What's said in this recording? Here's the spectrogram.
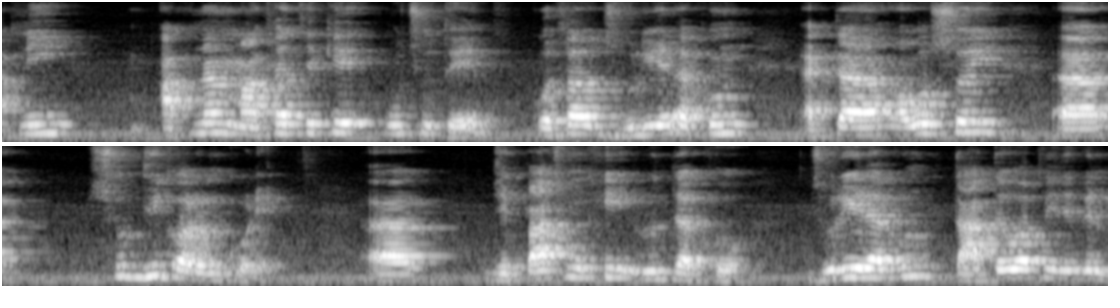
আপনি আপনার মাথা থেকে উঁচুতে কোথাও ঝুলিয়ে রাখুন। একটা অবশ্যই শুদ্ধিকরণ করে যে পাঁচমুখী রুদ্রাক্ষ ঝুলিয়ে রাখুন, তাতেও আপনি দেখবেন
